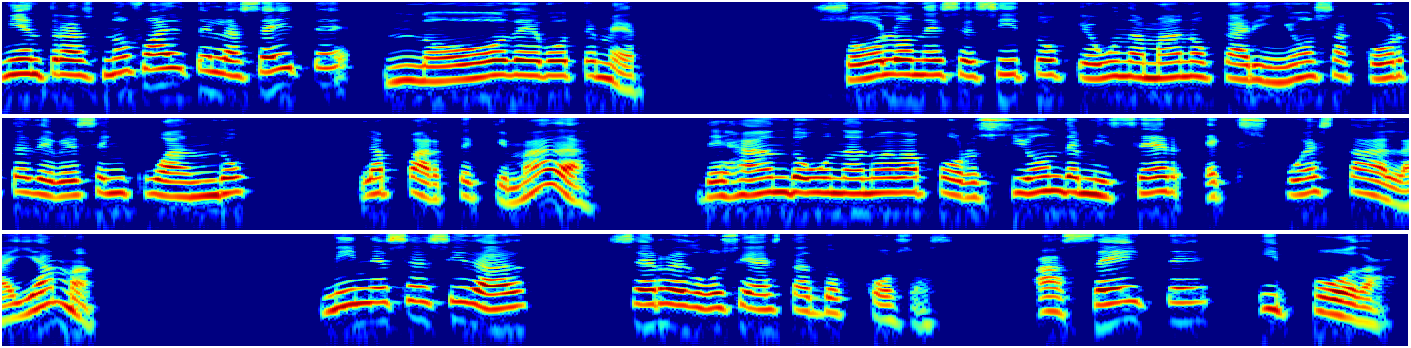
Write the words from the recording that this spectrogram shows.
Mientras no falte el aceite, no debo temer. Solo necesito que una mano cariñosa corte de vez en cuando la parte quemada, dejando una nueva porción de mi ser expuesta a la llama. Mi necesidad se reduce a estas dos cosas, aceite y poda.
